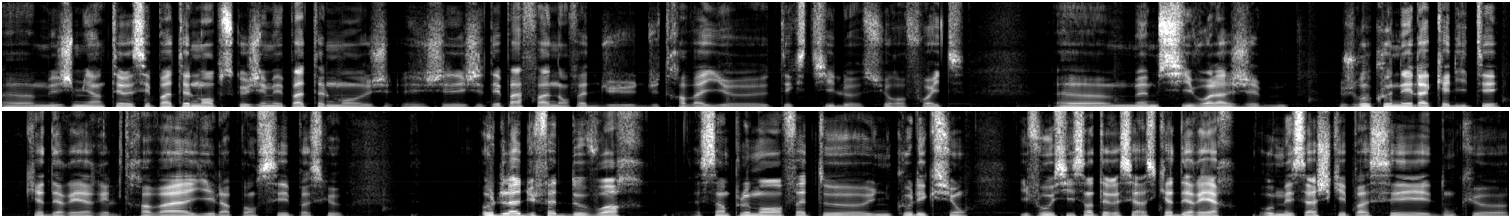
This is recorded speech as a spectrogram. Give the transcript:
euh, mais je m'y intéressais pas tellement parce que j'aimais pas tellement. J'étais pas fan en fait du, du travail textile sur Off-White. Euh, même si voilà, je reconnais la qualité qu'il y a derrière et le travail et la pensée parce que au-delà du fait de voir simplement en fait euh, une collection, il faut aussi s'intéresser à ce qu'il y a derrière, au message qui est passé. Et donc, euh,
